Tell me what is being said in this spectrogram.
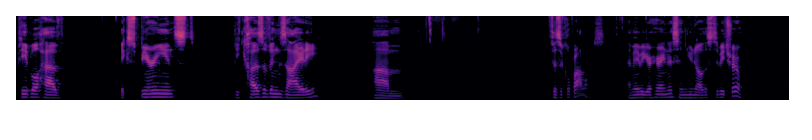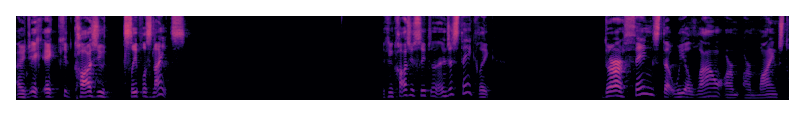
People have experienced because of anxiety um, physical problems and maybe you're hearing this and you know this to be true. I mean, it, it could cause you sleepless nights. It can cause you sleep. and just think like there are things that we allow our, our minds to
